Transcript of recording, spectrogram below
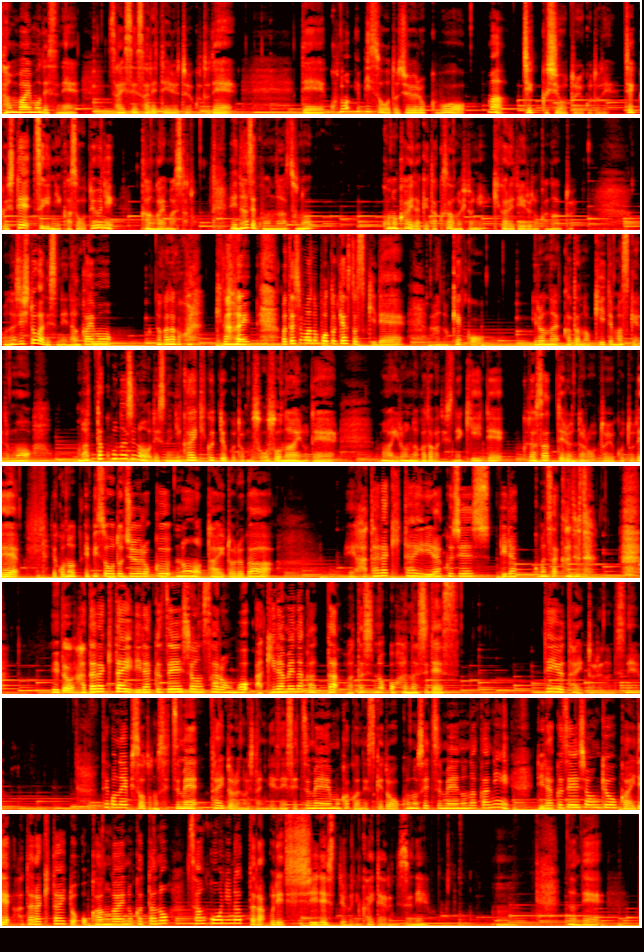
3倍もですね再生されているということで。でこのエピソード16をまあチェックしようということでチェックして次に生かそうというふうに考えましたと。えなぜこんなそのこの回だけたくさんの人に聞かれているのかなと。同じ人がですね何回もなかなかこれかない。私もあのポッドキャスト好きであの結構いろんな方の聞いてますけれども全く同じのをですね2回聞くっていうことはもうそうそうないのでまあいろんな方がですね聞いてくださってるんだろうということででこのエピソード16のタイトルが「働きたいリラクゼーシリラごめんなさい噛んじゃった。えっと働きたいリラクゼーションサロンを諦めなかった私のお話ですっていうタイトルなんですね。でこのエピソードの説明タイトルの下にですね説明も書くんですけどこの説明の中にリラクゼーション業界で働きたいとお考えの方の参考になったら嬉しいですっていうふうに書いてあるんですよね。うん、なんで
